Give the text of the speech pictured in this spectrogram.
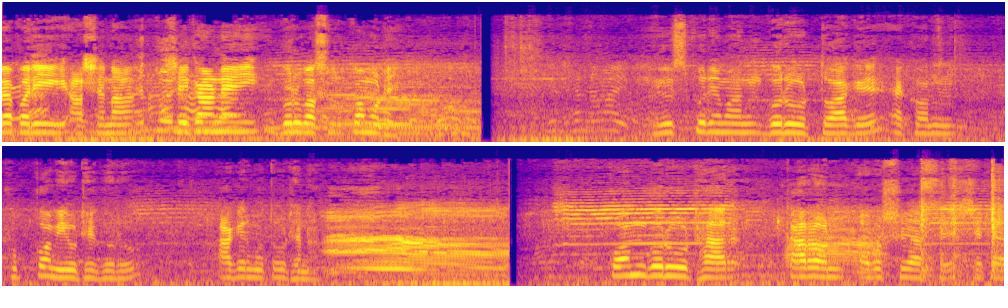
ব্যাপারী আসে না, সেই কারণেই গরু বাছুর কম ওঠে। হিউজ পরিমাণ গরু উঠতো আগে, এখন খুব কমই ওঠে গরু। আগের মতো ওঠে না। কম গরু ওঠার কারণ অবশ্যই আছে, সেটা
